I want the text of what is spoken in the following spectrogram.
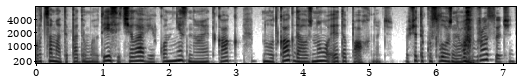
Вот сама ты подумай, вот если человек, он не знает, как, ну вот как должно это пахнуть, Вообще такой сложный вопрос очень.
